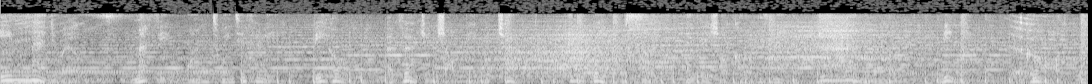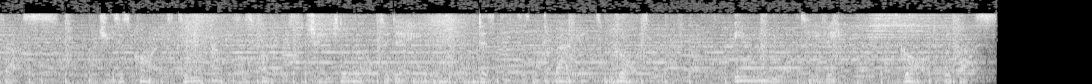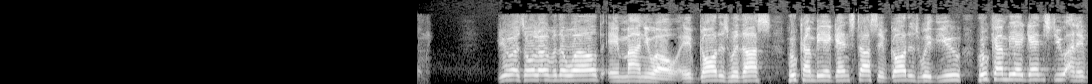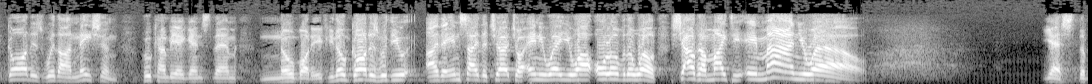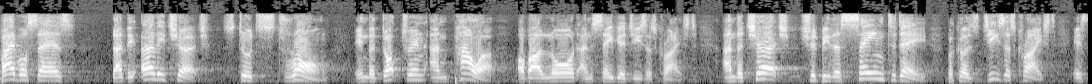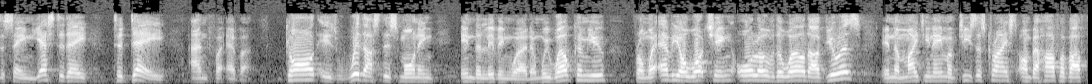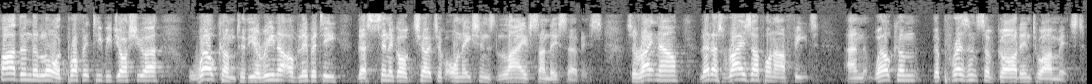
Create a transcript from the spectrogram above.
Emmanuel. Matthew 1:23. Behold, a virgin shall be with child, and bear a son, and they shall call his name Emmanuel, meaning the God with us. Jesus Christ empowers his followers to change the world today. Distance is not a barrier to God's move. Emmanuel TV. God with us. Viewers all over the world, Emmanuel. If God is with us, who can be against us? If God is with you, who can be against you? And if God is with our nation, who can be against them? Nobody. If you know God is with you, either inside the church or anywhere you are, all over the world, shout a mighty Emmanuel. Yes, the Bible says that the early church stood strong in the doctrine and power of our Lord and Savior Jesus Christ. And the church should be the same today because Jesus Christ is the same yesterday, today, and forever. God is with us this morning in the living word. And we welcome you from wherever you're watching all over the world, our viewers, in the mighty name of Jesus Christ, on behalf of our Father in the Lord, Prophet TB Joshua, welcome to the Arena of Liberty, the Synagogue Church of All Nations live Sunday service. So right now, let us rise up on our feet and welcome the presence of God into our midst.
